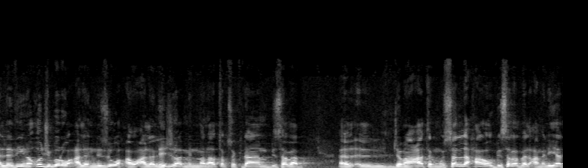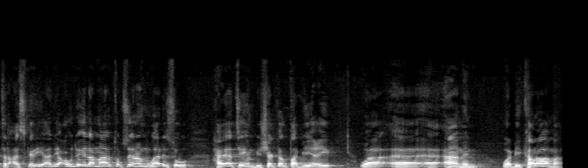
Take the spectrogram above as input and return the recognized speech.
الذين أجبروا على النزوح أو على الهجرة من مناطق سكنهم بسبب الجماعات المسلحة أو بسبب العمليات العسكرية ان يعودوا إلى مناطق سكنهم ويمارسوا حياتهم بشكل طبيعي وآمن وبكرامة.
